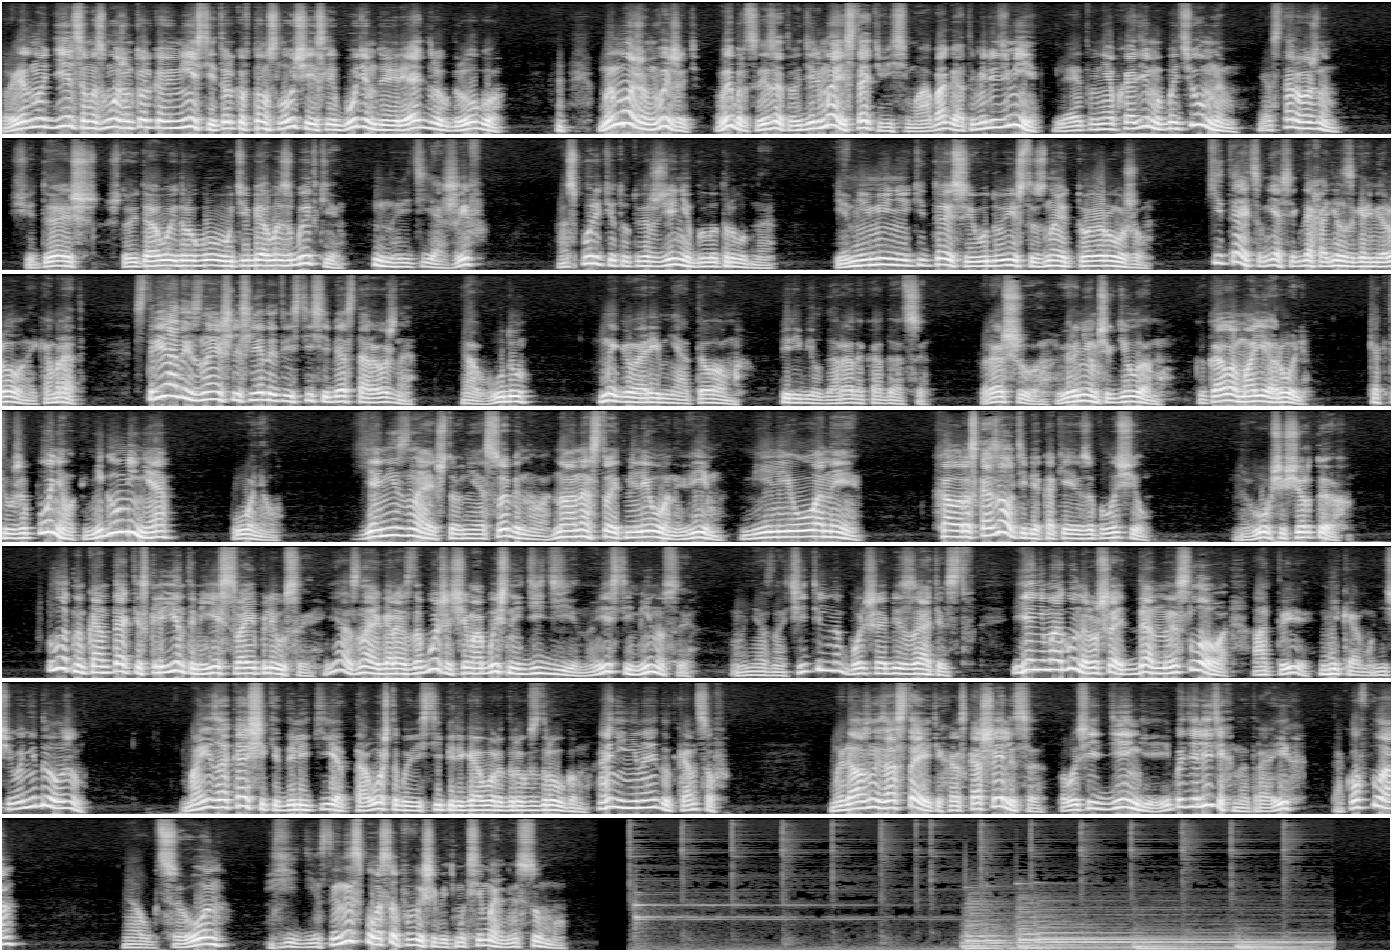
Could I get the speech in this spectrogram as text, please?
Провернуть дельца мы сможем только вместе и только в том случае, если будем доверять друг другу. Мы можем выжить, выбраться из этого дерьма и стать весьма богатыми людьми. Для этого необходимо быть умным и осторожным. Считаешь, что и того, и другого у тебя в избытке? Но ведь я жив. Оспорить это утверждение было трудно. Тем не менее, китайцы и вудуисты знают твою рожу. Китайцам я всегда ходил загримированный, комрад. С триадой, знаешь ли, следует вести себя осторожно. А вуду? Мы говорим не о том, перебил Дорадо Кадаци. Хорошо, вернемся к делам. Какова моя роль? Как ты уже понял, книга у меня. Понял. Я не знаю, что в ней особенного, но она стоит миллионы, Вим. Миллионы! Хал рассказал тебе, как я ее заполучил? В общих чертах. В плотном контакте с клиентами есть свои плюсы. Я знаю гораздо больше, чем обычный Диди, но есть и минусы. У меня значительно больше обязательств. Я не могу нарушать данное слово, а ты никому ничего не должен. Мои заказчики далеки от того, чтобы вести переговоры друг с другом. Они не найдут концов. Мы должны заставить их раскошелиться, получить деньги и поделить их на троих. Таков план. Аукцион – единственный способ вышибить максимальную сумму.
